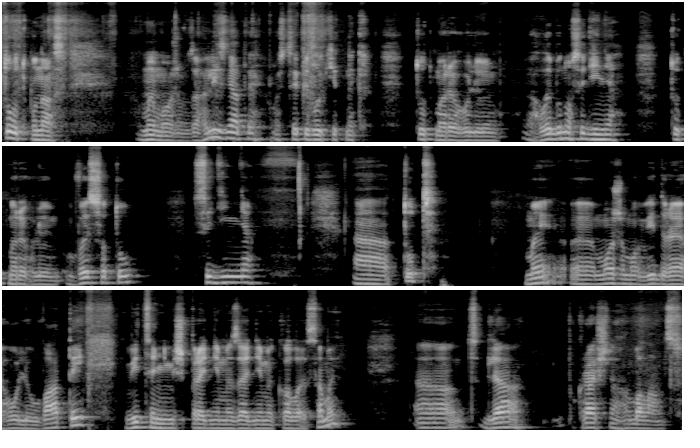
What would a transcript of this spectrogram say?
Тут у нас ми можемо взагалі зняти ось цей підлокітник. Тут ми регулюємо глибину сидіння, тут ми регулюємо висоту сидіння. А тут ми е, можемо відрегулювати відстань між передніми і задніми колесами е, для покращеного балансу.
